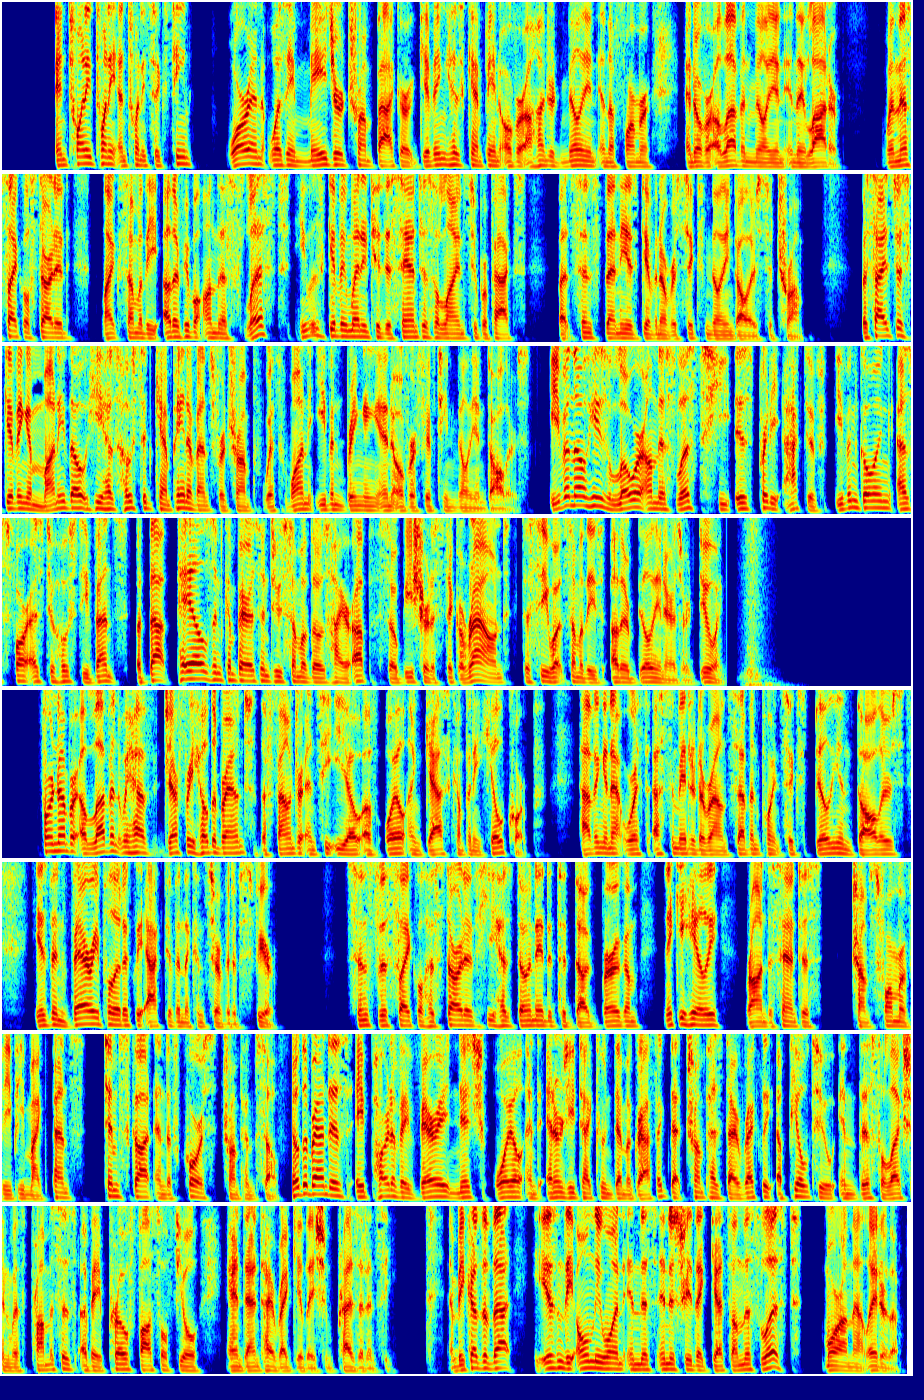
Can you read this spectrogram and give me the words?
In 2020 and 2016, Warren was a major Trump backer, giving his campaign over 100 million in the former and over 11 million in the latter. When this cycle started, like some of the other people on this list, he was giving money to DeSantis aligned super PACs, but since then he has given over $6 million to Trump. Besides just giving him money, though, he has hosted campaign events for Trump, with one even bringing in over $15 million. Even though he's lower on this list, he is pretty active, even going as far as to host events. But that pales in comparison to some of those higher up, so be sure to stick around to see what some of these other billionaires are doing. For number 11, we have Jeffrey Hildebrand, the founder and CEO of oil and gas company Hilcorp. Having a net worth estimated around $7.6 billion, he has been very politically active in the conservative sphere. Since this cycle has started, he has donated to Doug Burgum, Nikki Haley, Ron DeSantis, Trump's former VP Mike Pence, Tim Scott, and of course, Trump himself. Hildebrand is a part of a very niche oil and energy tycoon demographic that Trump has directly appealed to in this election with promises of a pro fossil fuel and anti regulation presidency. And because of that, he isn't the only one in this industry that gets on this list. More on that later, though.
